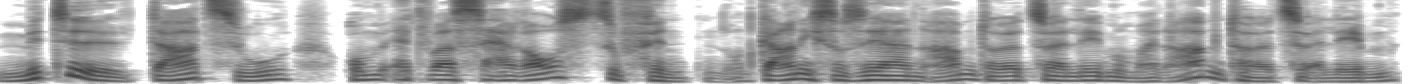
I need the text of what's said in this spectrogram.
Mittel dazu, um etwas herauszufinden und gar nicht so sehr ein Abenteuer zu erleben, um ein Abenteuer zu erleben,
